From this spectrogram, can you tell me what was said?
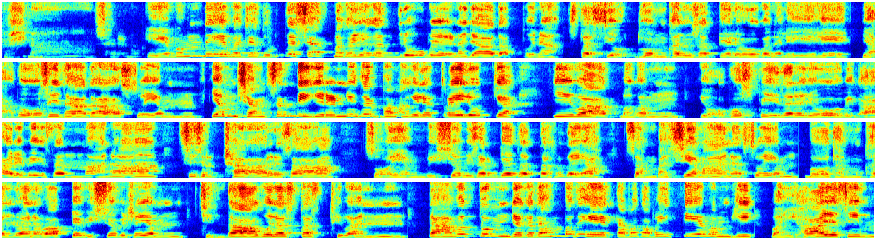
कृष्णा शरणम् एवं देव चतुर्दशात्मकजगद्रूपेण जातः पुनः स्तस्योर्ध्वम् खलु सत्यलोकनिलये यातोऽसि धाता स्वयम् यम् शंसन्ति हिरण्यगर्भमखिलत्रैलोक्य जीवात्मकम् यो भुस्पीतरजो विकारविकसन्नाना शिसृक्षारसा सोऽयम् विश्वविसर्गदत्तहृदयः सम्भष्यमानः स्वयम् बोधम् खल्वनवाप्य विश्वविषयम् चिन्ताकुलस्तस्थिवन् तावत्त्वम् जगदम्बदे तपतपेत्येवम् हि वैहायसीम्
